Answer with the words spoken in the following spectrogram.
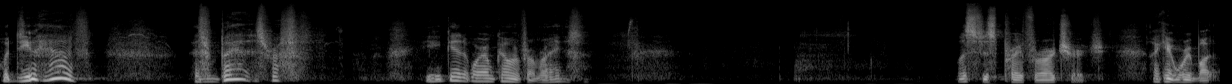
what do you have? It's bad. It's rough. You get where I'm coming from, right? Let's just pray for our church. I can't worry about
